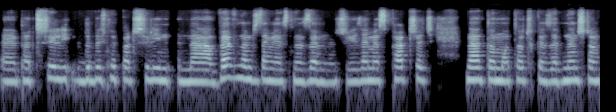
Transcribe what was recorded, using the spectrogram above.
e, patrzyli, gdybyśmy patrzyli na wewnątrz zamiast na zewnątrz, czyli zamiast patrzeć na tą otoczkę zewnętrzną,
